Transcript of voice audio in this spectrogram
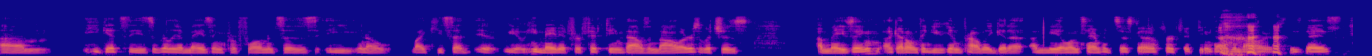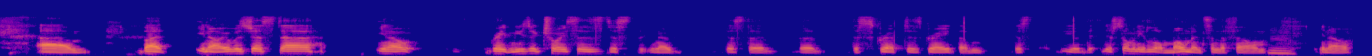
um, he gets these really amazing performances. He, you know, like he said, it, you know, he made it for fifteen thousand dollars, which is amazing. Like I don't think you can probably get a, a meal in San Francisco for fifteen thousand dollars these days. Um, but you know, it was just uh, you know, great music choices. Just you know, just the the the script is great. The just you know, there's so many little moments in the film, mm. you know,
